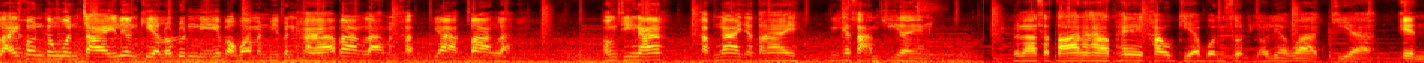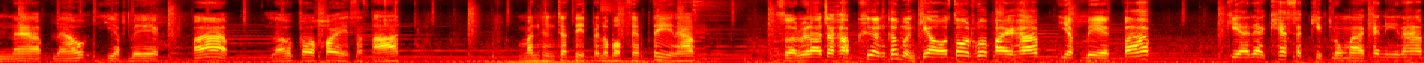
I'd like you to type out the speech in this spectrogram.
หลายคนกังวลใจเรื่องเกียร์รถรุ่นนี้ บอกว่ามันมีปัญหาบ้างละมันขับยากบ้างละเอาจริงนะ ขับง่ายจะตายมีแค่ 3 เกียร์เอง เวลาสตาร์ทนะครับ ให้เข้าเกียร์บนสุด เราเรียกว่าเกียร์ N นะครับ แล้วเหยียบเบรกป้าบ แล้วก็ค่อยสตาร์ทมันถึงจะติดเป็นระบบเซฟตี้นะครับ ส่วนเวลาจะขับเคลื่อนก็เหมือนเกียร์ออโต้ทั่วไปครับ เหยียบเบรกปั๊บ เกียร์เนี่ยแค่สะกิดลงมาแค่นี้นะครับ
